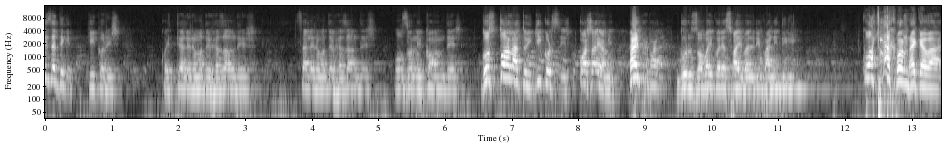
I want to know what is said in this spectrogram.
নিজের দিকে। কি করিস? কই তেলের মধ্যে ভেজাল দিস, চালের মধ্যে ভেজাল দিস, ওজনে কম দিস গোস্তওয়ালা তুই, কি করছিস? কষাই আমি। গরু জবাই করে ছয় বালতি পানি দিলি। কথা কর না কে ভাই।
